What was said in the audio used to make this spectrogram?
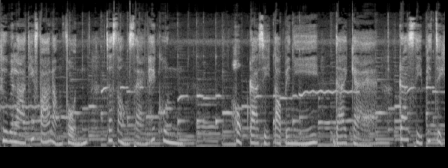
คือเวลาที่ฟ้าหลังฝน จะส่องแสงให้คุณ 6 ราศีต่อไปนี้ ได้แก่ ราศีพิจิก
